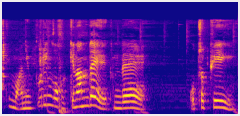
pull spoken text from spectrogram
좀 많이 뿌린 것 같긴 한데 근데 어차피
